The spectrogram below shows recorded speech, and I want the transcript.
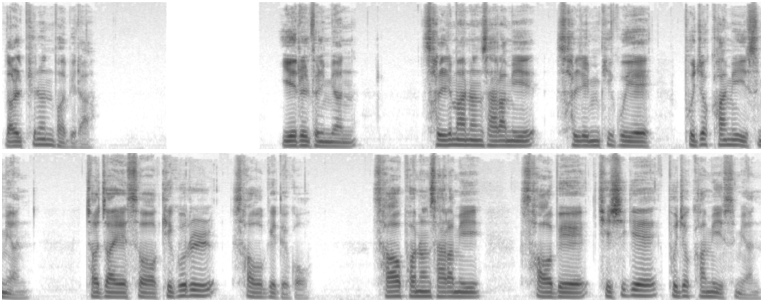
넓히는 법이라. 예를 들면 살림하는 사람이 살림 기구에 부족함이 있으면 저자에서 기구를 사오게 되고 사업하는 사람이 사업에 지식에 부족함이 있으면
